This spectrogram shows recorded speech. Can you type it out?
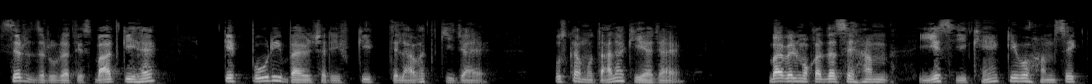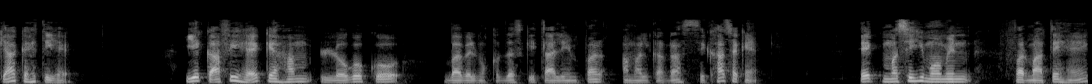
صرف ضرورت اس بات کی ہے کہ پوری بائبل شریف کی تلاوت کی جائے، اس کا مطالعہ کیا جائے۔ بائبل مقدس سے ہم یہ سیکھیں کہ وہ ہم سے کیا کہتی ہے۔ یہ کافی ہے کہ ہم لوگوں کو بائبل مقدس کی تعلیم پر عمل کرنا سکھا سکیں۔ ایک مسیحی مومن فرماتے ہیں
